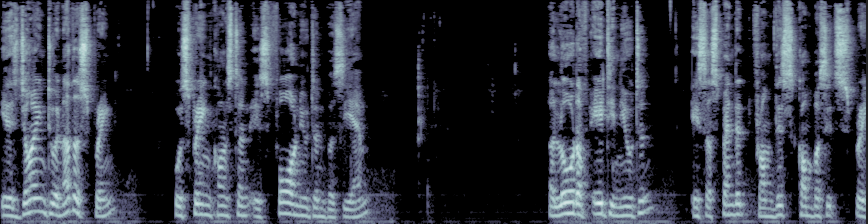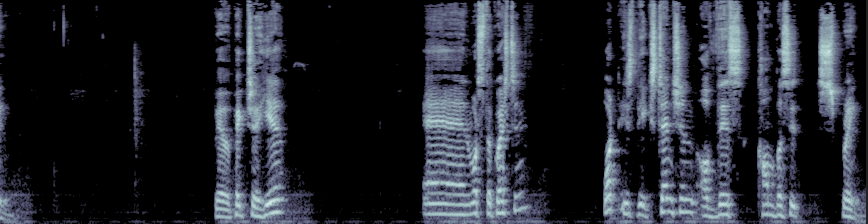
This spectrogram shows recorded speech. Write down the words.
It is joined to another spring whose spring constant is 4 Newton per cm a load of 80 Newton is suspended from this composite spring. We have a picture here. And what's the question? What is the extension of this composite spring?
